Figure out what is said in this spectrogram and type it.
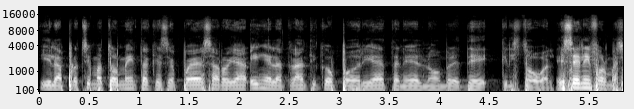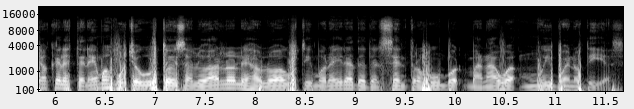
y la próxima tormenta que se puede desarrollar en el Atlántico podría tener el nombre de Cristóbal. Esa es la información que les tenemos. Mucho gusto de saludarlos. Les habló Agustín Moreira desde el Centro Humboldt, Managua. Muy buenos días.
